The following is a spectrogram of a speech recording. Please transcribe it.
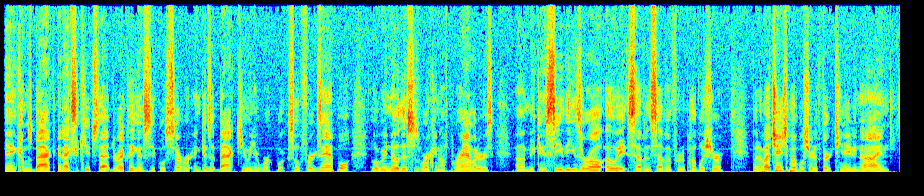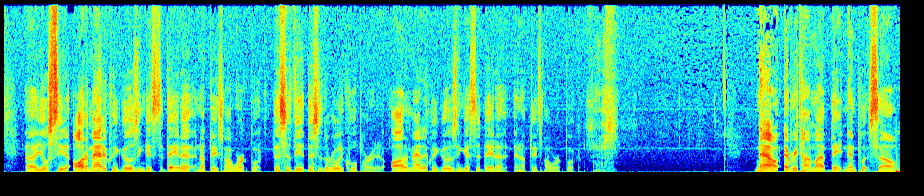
and comes back and executes that directly against SQL Server and gives it back to you in your workbook. So for example, where we know this is working off parameters, um, you can see these are all 0877 for the publisher. But if I change the publisher to 1389, uh, you'll see it automatically goes and gets the data and updates my workbook. This is the this is the really cool part. It automatically goes and gets the data and updates my workbook. Now, every time I update an input cell,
